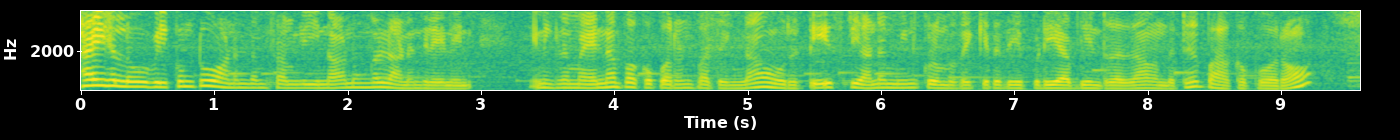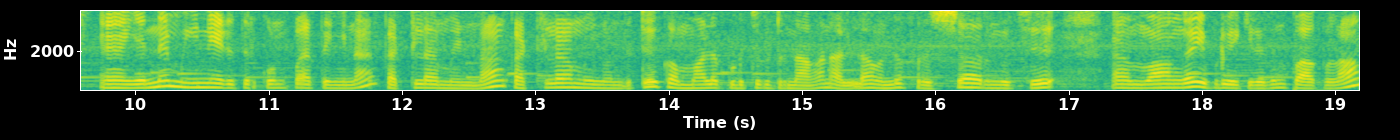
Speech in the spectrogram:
Hi hello welcome to Anandham family நான் உங்கள் ஆனந்திலேனேன். இன்றைக்கி நம்ம என்ன பார்க்க போகிறோம்னு பார்த்தீங்கன்னா ஒரு டேஸ்டியான மீன் குழம்பு வைக்கிறது எப்படி அப்படின்றத தான் வந்துட்டு பார்க்க போகிறோம் என்ன மீன் எடுத்திருக்கோன்னு பார்த்தீங்கன்னா கட்லா மீன் தான். கட்லா மீன் வந்துட்டு கம்மால் பிடிச்சிக்கிட்டு இருந்தாங்க. நல்லா வந்து ஃப்ரெஷ்ஷாக இருந்துச்சு. வாங்க எப்படி வைக்கிறதுன்னு பார்க்கலாம்.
